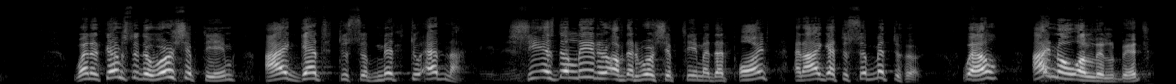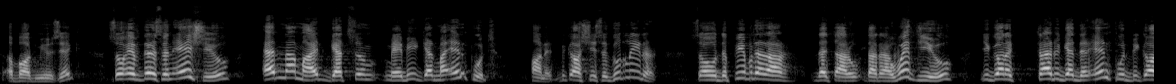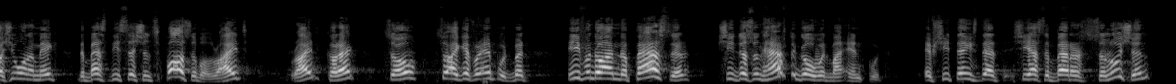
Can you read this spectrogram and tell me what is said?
When it comes to the worship team, I get to submit to Edna. Amen. She is the leader of that worship team at that point, and I get to submit to her. Well, I know a little bit about music, so if there's an issue, Edna might get some, maybe get my input on it because she's a good leader. So the people that are that are that are with you, you're gonna try to get their input because you want to make the best decisions possible, right? Right? Correct? So so I give her input. But even though I'm the pastor, she doesn't have to go with my input. If she thinks that she has a better solution,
